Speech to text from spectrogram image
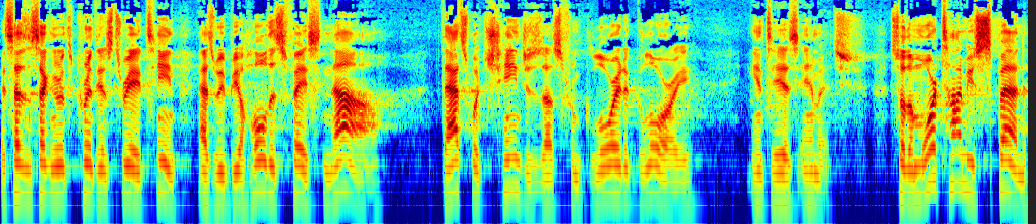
It says in 2 Corinthians 3:18, "As we behold his face now, that's what changes us from glory to glory into his image." So, the more time you spend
